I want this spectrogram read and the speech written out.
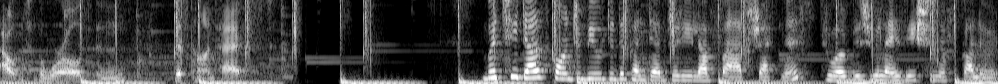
out into the world in this context? But she does contribute to the contemporary love for abstractness through her visualization of color.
